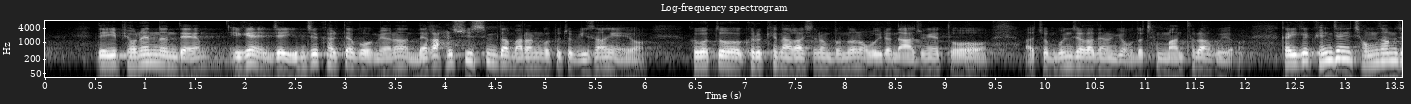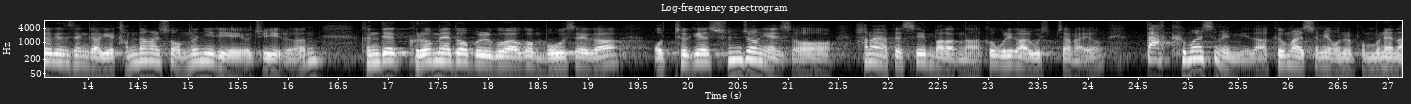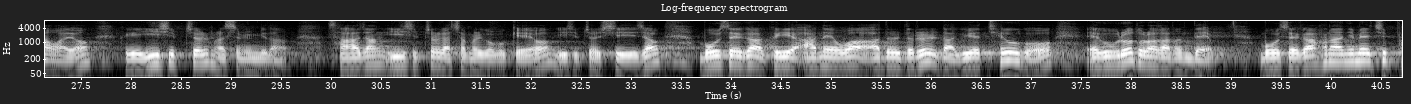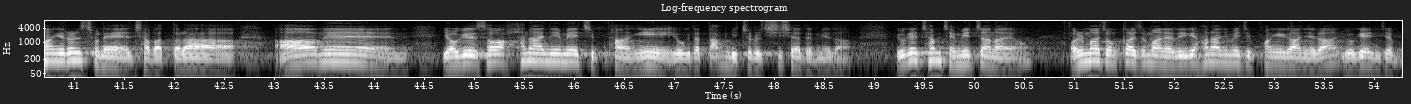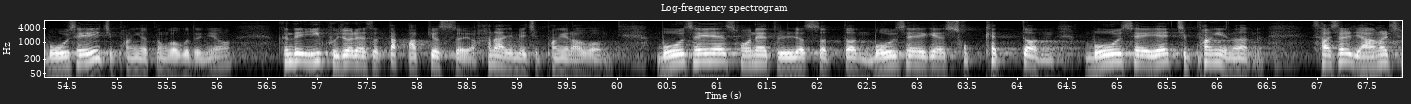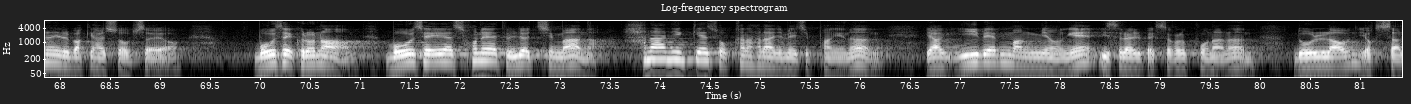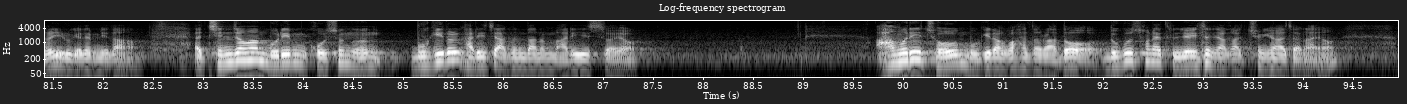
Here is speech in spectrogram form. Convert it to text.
근데 이 변했는데 이게 이제 임직할 때 보면은 내가 할 수 있습니다 말하는 것도 좀 이상해요. 그것도 그렇게 나가시는 분은 오히려 나중에 또 좀 문제가 되는 경우도 참 많더라고요. 그러니까 이게 굉장히 정상적인 생각에 감당할 수 없는 일이에요, 주일은. 근데 그럼에도 불구하고 모세가 어떻게 순종해서 하나님 앞에 쓰임 받았나? 그거 우리가 알고 싶잖아요. 딱 그 말씀입니다. 그 말씀이 오늘 본문에 나와요. 그게 20절 말씀입니다. 4장 20절 같이 한번 읽어볼게요. 20절 시작. 모세가 그의 아내와 아들들을 나귀에 태우고 애굽으로 돌아가는데 모세가 하나님의 지팡이를 손에 잡았더라. 아멘. 여기서 하나님의 지팡이 여기다 딱 밑줄을 치셔야 됩니다. 이게 참 재밌잖아요. 얼마 전까지만 해도 이게 하나님의 지팡이가 아니라 이게 이제 모세의 지팡이였던 거거든요. 근데 이 구절에서 딱 바뀌었어요. 하나님의 지팡이라고. 모세의 손에 들렸었던 모세에게 속했던 모세의 지팡이는 사실 양을 치는 일밖에 할 수 없어요. 모세 그러나 모세의 손에 들렸지만 하나님께 속한 하나님의 지팡이는 약 200만 명의 이스라엘 백성을 구원하는 놀라운 역사를 이루게 됩니다. 진정한 무림 고수는 무기를 가리지 않는다는 말이 있어요. 아무리 좋은 무기라고 하더라도 누구 손에 들려 있느냐가 중요하잖아요.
